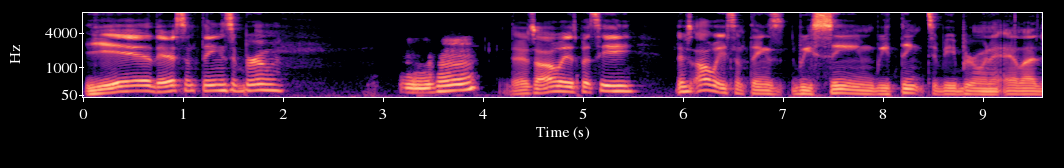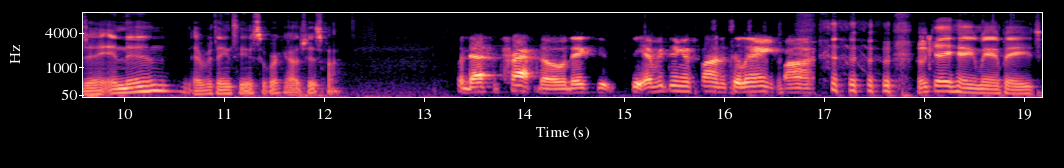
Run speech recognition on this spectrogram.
Yeah, there's some things brewing. Mm-hmm. There's always, but see, there's always some things we seem, we think to be brewing at Lij, and then everything seems to work out just fine. But that's a trap, though. They see everything is fine until it ain't fine. okay, Hangman Page.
